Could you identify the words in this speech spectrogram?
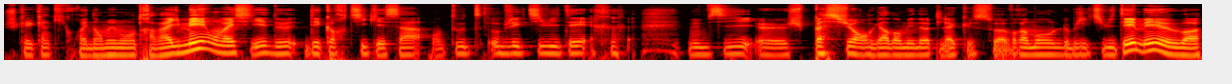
Je suis quelqu'un qui croit énormément au travail, mais on va essayer de décortiquer ça en toute objectivité, même si je suis pas sûr en regardant mes notes là que ce soit vraiment l'objectivité, mais bah,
